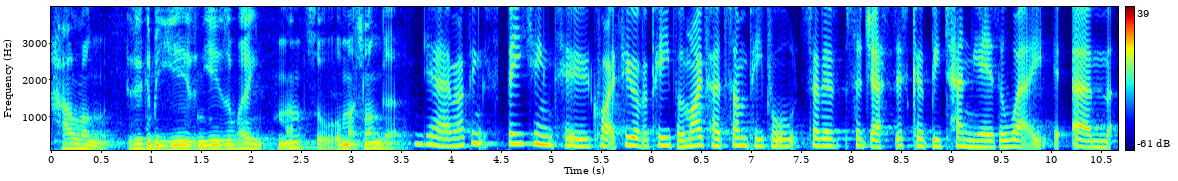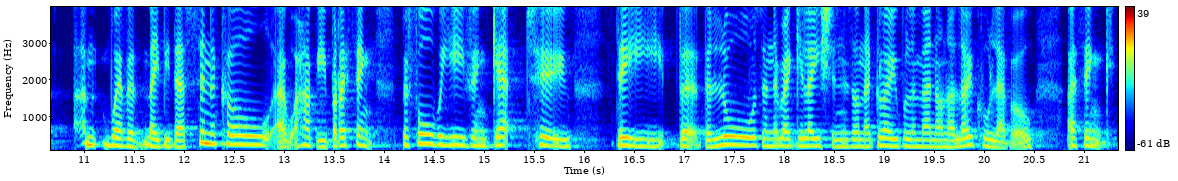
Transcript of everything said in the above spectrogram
How long is this going to be? Years and years away, months, or, or much longer? Yeah, I, mean, I think speaking to quite a few other people, I've heard some people sort of suggest this could be ten years away. Um, um, whether maybe they're cynical, uh, what have you. But I think before we even get to the, the the laws and the regulations on a global and then on a local level, I think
